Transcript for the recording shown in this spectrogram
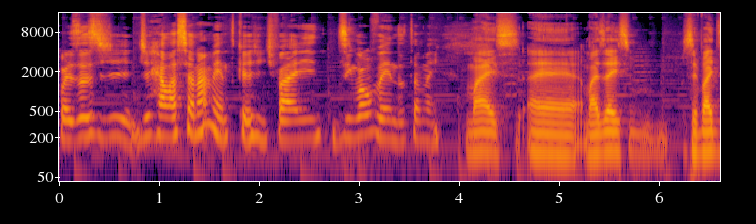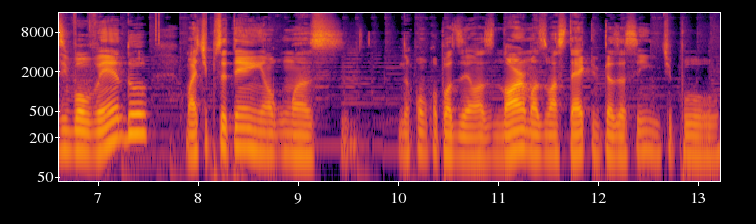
coisas de, de relacionamento que a gente vai desenvolvendo também. Mas, é, mas aí você vai desenvolvendo, mas tipo, você tem algumas, como eu posso dizer, umas normas, umas técnicas assim, tipo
